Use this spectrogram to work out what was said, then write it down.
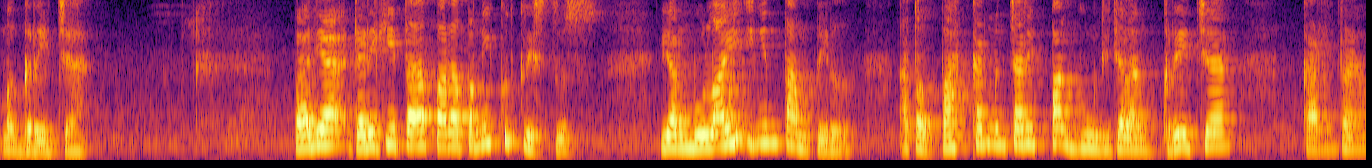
menggereja. Banyak dari kita, para pengikut Kristus, yang mulai ingin tampil atau bahkan mencari panggung di dalam gereja karena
